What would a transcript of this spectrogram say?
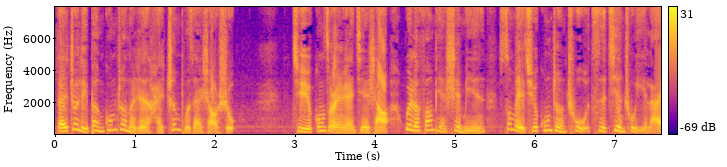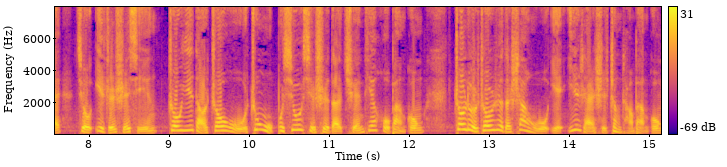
来这里办公证的人还真不在少数。据工作人员介绍，为了方便市民，松北区公证处自建处以来就一直实行周一到周五中午不休息式的全天候办公，周六周日的上午也依然是正常办公。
